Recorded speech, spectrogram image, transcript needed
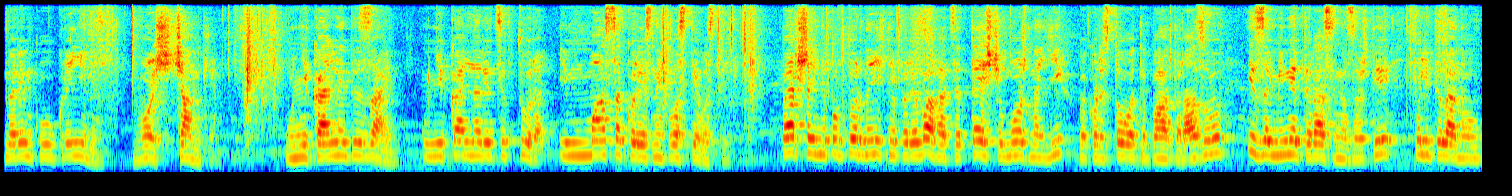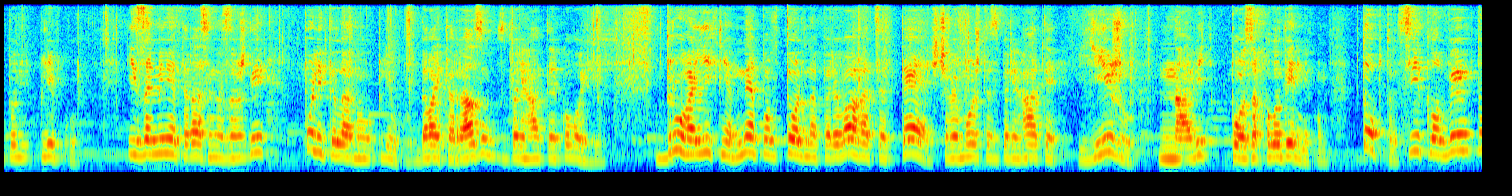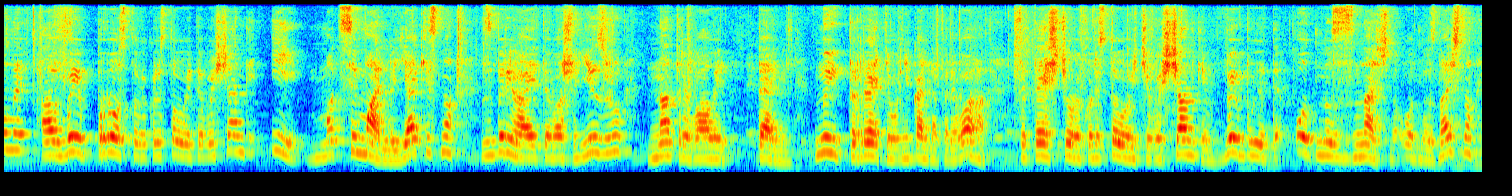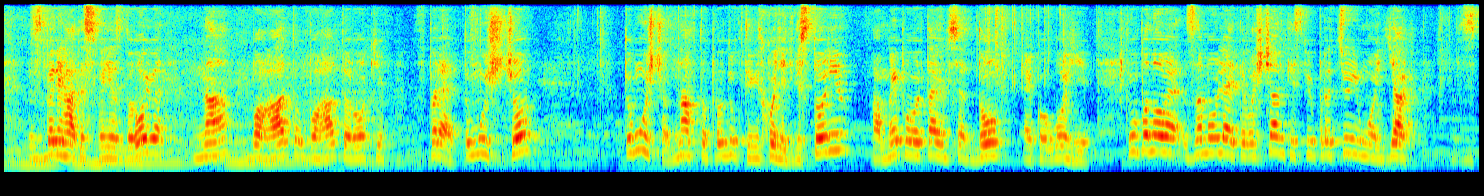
На ринку України вощанки. Унікальний дизайн, унікальна рецептура і маса корисних властивостей. Перша і неповторна їхня перевага це те, що можна їх використовувати багаторазово і замінити раз і назавжди поліетиленову плівку. І замінити раз і назавжди поліетиленову плівку. Давайте разом зберігати екологію. Друга їхня неповторна перевага це те, що ви можете зберігати їжу навіть поза холодильником. Тобто світло вимкнули, а ви просто використовуєте вощанки і максимально якісно зберігаєте вашу їжу на тривалий термін. Ну і третя унікальна перевага це те, що використовуючи вощанки, ви будете однозначно, однозначно зберігати своє здоров'я на багато-багато років вперед. Тому що тому що нафтопродукти відходять в історію, а ми повертаємося до екології. Тому, панове, замовляйте вощанки, співпрацюємо як з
